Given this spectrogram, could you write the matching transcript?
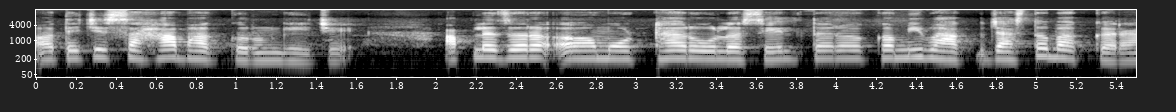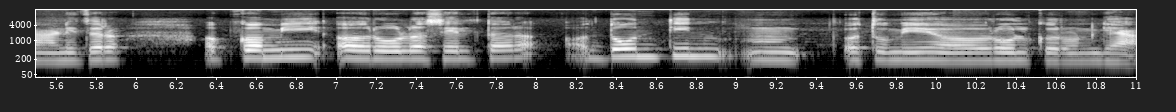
त्याचे सहा भाग करून घ्यायचे. आपला जर मोठा रोल असेल तर कमी भाग जास्त भाग करा आणि जर कमी रोल असेल तर दोन तीन तुम्ही रोल करून घ्या.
